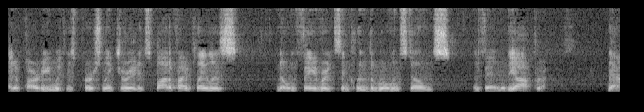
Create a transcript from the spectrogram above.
at a party with his personally curated Spotify playlists. Known favorites include the Rolling Stones and Phantom of the Opera. Now,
